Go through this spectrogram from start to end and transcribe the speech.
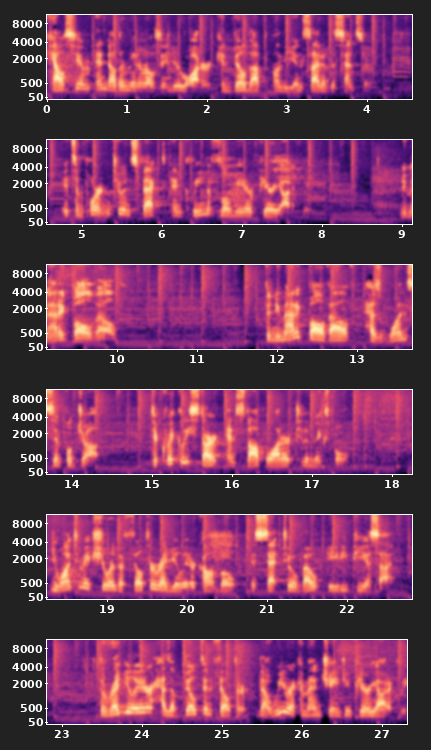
calcium and other minerals in your water can build up on the inside of the sensor. It's important to inspect and clean the flow meter periodically. Pneumatic ball valve. The pneumatic ball valve has one simple job to quickly start and stop water to the mix bowl. You want to make sure the filter regulator combo is set to about 80 psi. The regulator has a built-in filter that we recommend changing periodically.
